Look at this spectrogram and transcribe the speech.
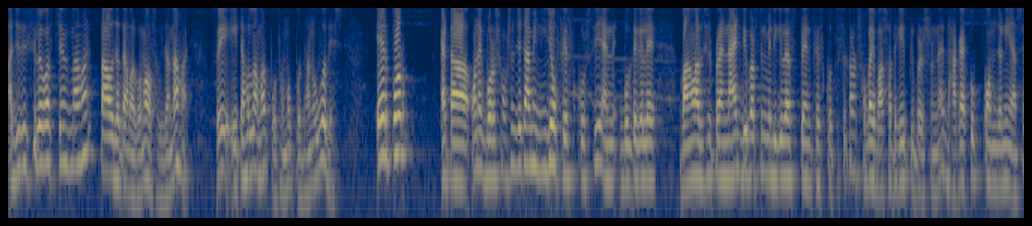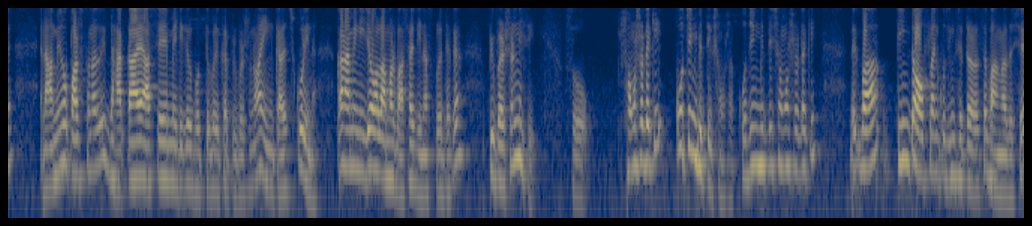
আর যদি সিলেবাস চেঞ্জ না হয়, তাও যাতে আমার কোনো অসুবিধা না হয়। সো এটা হলো আমার প্রথম প্রধান উপদেশ। এরপর একটা অনেক বড় সমস্যা যেটা আমি নিজেও ফেস করছি অ্যান্ড বলতে গেলে বাংলাদেশের প্রায় ninety percent medical student face করতেছে, কারণ সবাই বাসা থেকেই প্রিপারেশন নেয়, ঢাকায় খুব কম জনই আসে। অ্যান্ড আমিও পার্সোনালি ঢাকায় আসে মেডিকেল ভর্তি পরীক্ষার প্রিপারেশন হয় এনকারেজ করি না, কারণ আমি নিজেও হলো আমার বাসায় দিনাজপুরে থেকে প্রিপারেশন নিছি। সো সমস্যাটা কি? কোচিং ভিত্তিক সমস্যা। কোচিং ভিত্তিক সমস্যাটা কি? দেখবা, তিনটা অফলাইন কোচিং সেন্টার আছে বাংলাদেশে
